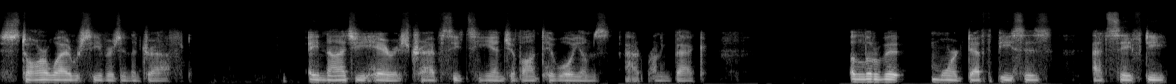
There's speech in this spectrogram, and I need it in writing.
star wide receivers in the draft. A Najee Harris, Travis Etienne, Javonte Williams at running back. A little bit more depth pieces at safety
